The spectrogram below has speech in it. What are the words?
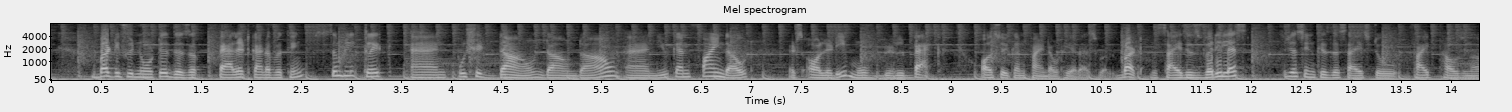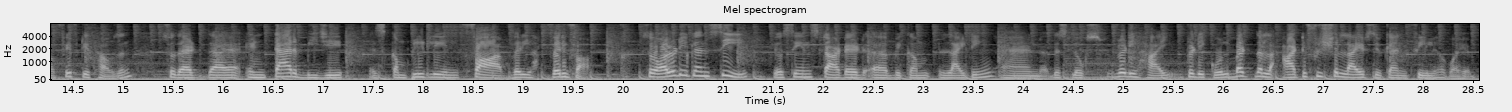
But if you notice there's a palette kind of a thing. Simply click and push it down down down and you can find out it's already moved a little back also you can find out here as well. But the size is very less. So just increase the size to 5000 or 50000 so that the entire bg is completely in far very very far. So already you can see your scene started uh, become lighting and this looks pretty high pretty cool. But the artificial lights you can feel over here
